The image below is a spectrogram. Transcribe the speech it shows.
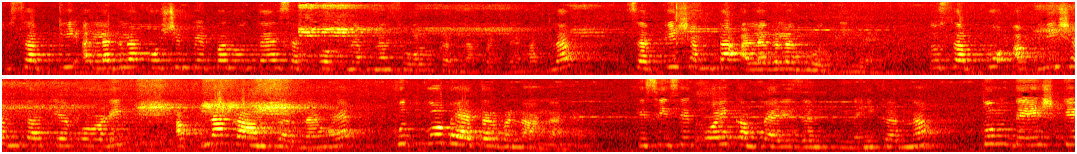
तो सबकी अलग अलग क्वेश्चन पेपर होता है, सबको अपना अपना सोल्व करना पड़ता है। मतलब सबकी क्षमता अलग अलग होती है। तो सबको अपनी क्षमता के अकॉर्डिंग अपना काम करना है, खुद को बेहतर बनाना है। किसी से कोई कंपैरिजन नहीं करना। तुम देश के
